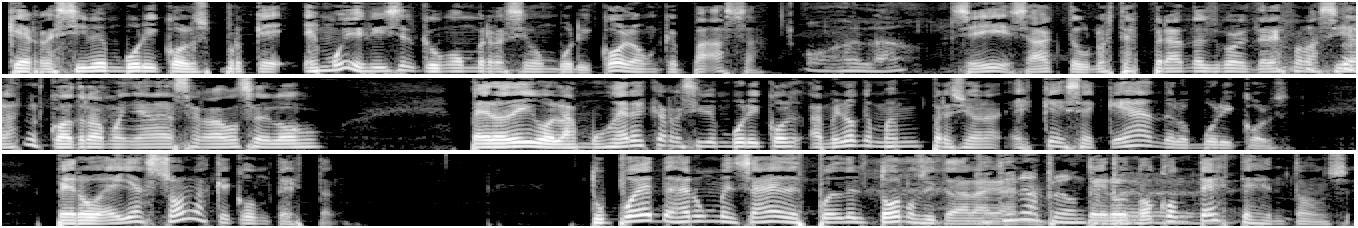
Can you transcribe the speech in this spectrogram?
que reciben buricols, porque es muy difícil que un hombre reciba un buricol, aunque pasa. Ojalá. Sí, exacto, uno está esperando con el teléfono así a las 4 de la mañana cerrándose el ojo. Pero digo, las mujeres que reciben buricols, a mí lo que más me impresiona es que se quejan de los buricols, pero ellas son las que contestan. Tú puedes dejar un mensaje después del tono si te da la gana, pregunta, pero pero- no contestes entonces.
